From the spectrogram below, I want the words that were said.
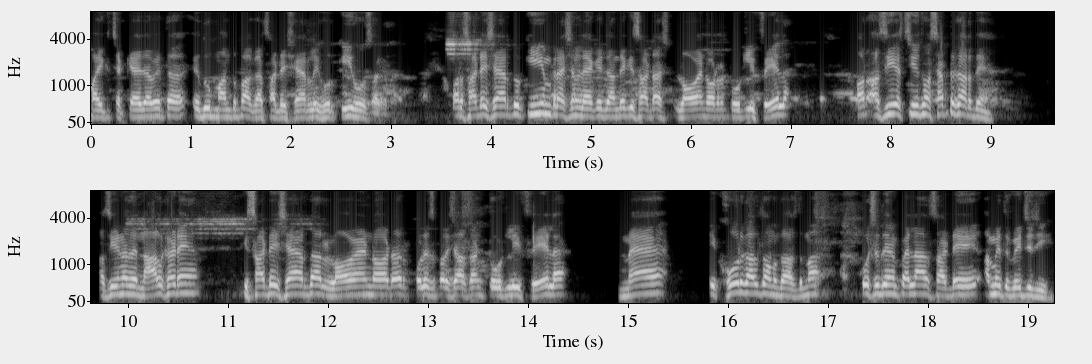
ਬਾਈਕ ਚੱਕਿਆ ਜਾਵੇ ਤਾਂ ਇਹਦੂ ਮੰਦਭਾਗਾ ਸਾਡੇ ਸ਼ਹਿਰ ਲਈ ਹੋਰ ਕੀ ਹੋ ਸਕਦਾ ਔਰ ਸਾਡੇ ਸ਼ਹਿਰ ਤੋਂ ਕੀ ਇੰਪ੍ਰੈਸ਼ਨ ਲੈ ਕੇ ਜਾਂਦੇ ਕਿ ਸਾਡਾ law and order totally fail ਹੈ? ਔਰ ਅਸੀਂ ਇਸ ਚੀਜ਼ ਨੂੰ ਅਸੈਪਟ ਕਰਦੇ ਹਾਂ। ਅਸੀਂ ਇਹਨਾਂ ਦੇ ਨਾਲ ਖੜੇ ਹਾਂ ਕਿ ਸਾਡੇ ਸ਼ਹਿਰ ਦਾ ਲਾਅ ਐਂਡ ਆਰਡਰ ਪੁਲਿਸ ਪ੍ਰਸ਼ਾਸਨ ਟੋਟਲੀ ਫੇਲ ਹੈ। ਮੈਂ ਇੱਕ ਹੋਰ ਗੱਲ ਤੁਹਾਨੂੰ ਦੱਸ ਦਵਾਂ। ਕੁਝ ਦਿਨ ਪਹਿਲਾਂ ਸਾਡੇ ਅਮਿਤ ਵਿਜ ਜੀ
